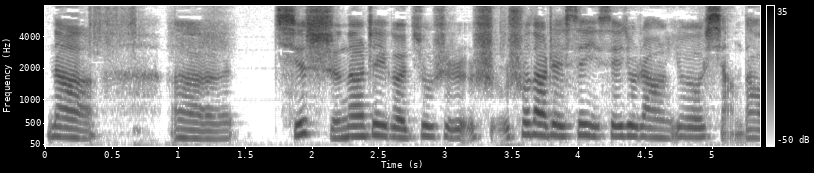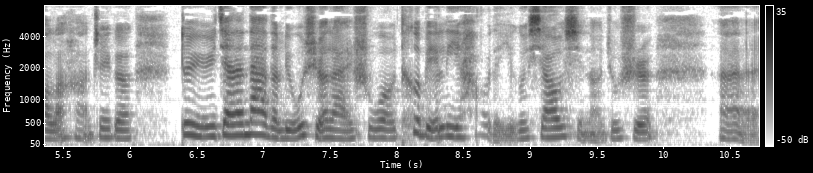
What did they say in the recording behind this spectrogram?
那呃。其实呢，这个就是说说到这 CEC，就让悠悠想到了哈，这个对于加拿大的留学来说特别利好的一个消息呢，就是，呃，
